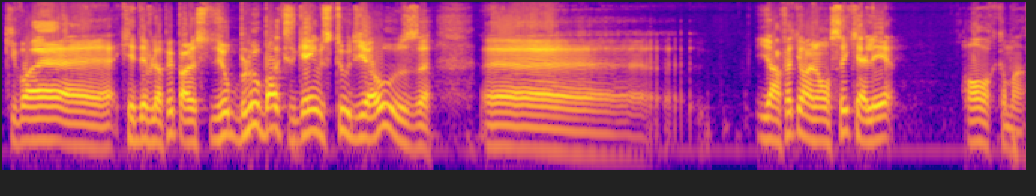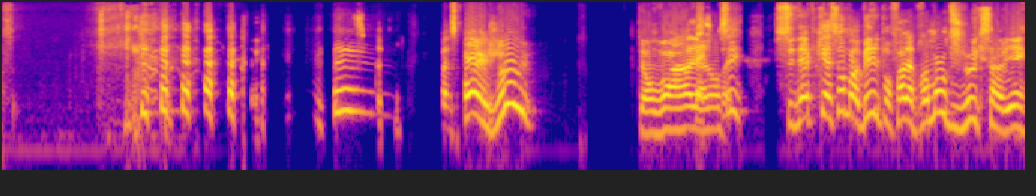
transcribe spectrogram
qui, va, euh, qui est développé par le studio Blue Box Game Studios. Euh, ils- en fait, ils ont annoncé qu'il allait. On va recommencer. c'est pas un jeu! qu'on va Ben, annoncer. C'est une application mobile pour faire la promo du jeu qui s'en vient.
